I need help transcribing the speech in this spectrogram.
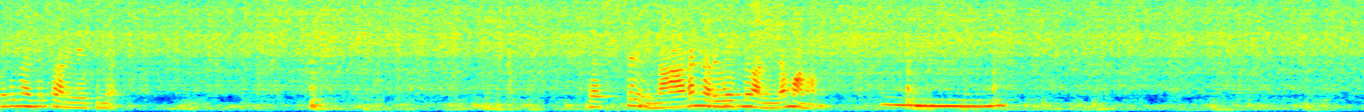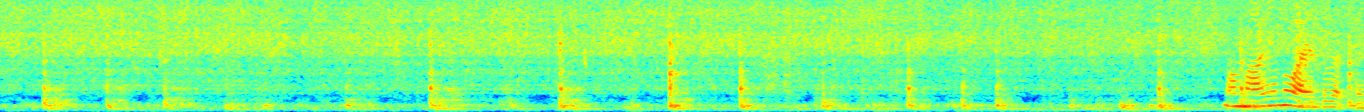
ഒരു രണ്ട് കറിവേപ്പില. ഫ്രഷ് നാടൻ കറിവേപ്പില നല്ല മണം. നന്നായി ഒന്ന് വഴണ്ട് വരട്ടെ.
